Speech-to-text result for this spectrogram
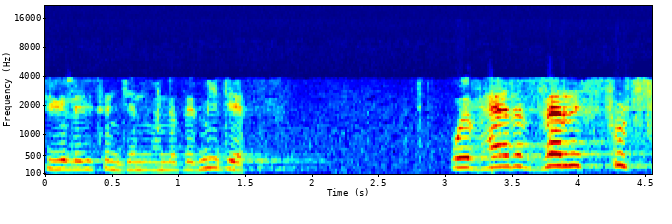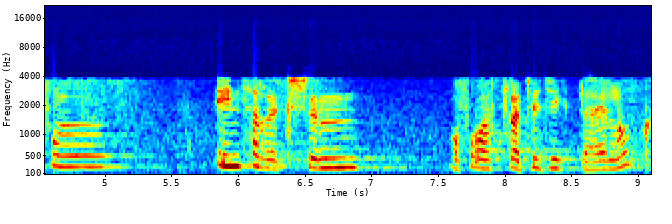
to you, ladies and gentlemen of the media. We've had a very fruitful interaction of our strategic dialogue,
